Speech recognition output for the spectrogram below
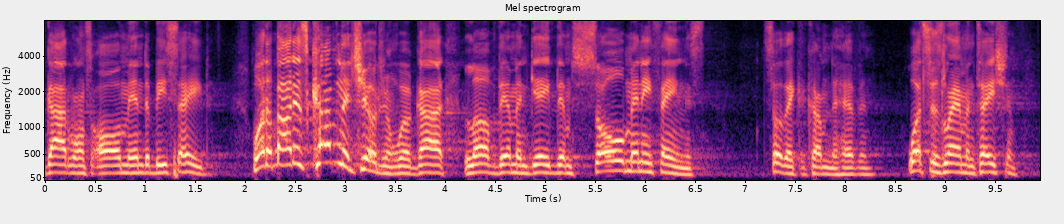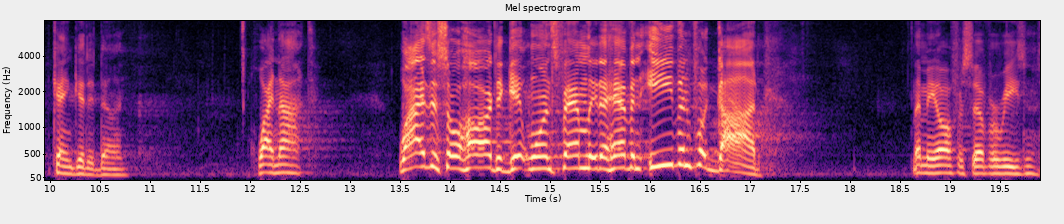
God wants all men to be saved. What about his covenant children? Well, God loved them and gave them so many things so they could come to heaven. What's his lamentation? Can't get it done. Why not? Why is it so hard to get one's family to heaven, even for God? Let me offer several reasons.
